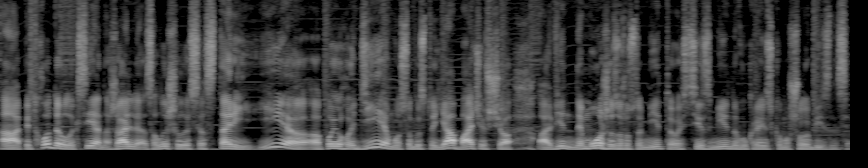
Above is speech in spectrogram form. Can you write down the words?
а підходи Олексія, на жаль, залишилися старі. І е, по його діям особисто я бачив, що він не може зрозуміти ось ці зміни в українському шоу-бізнесі.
